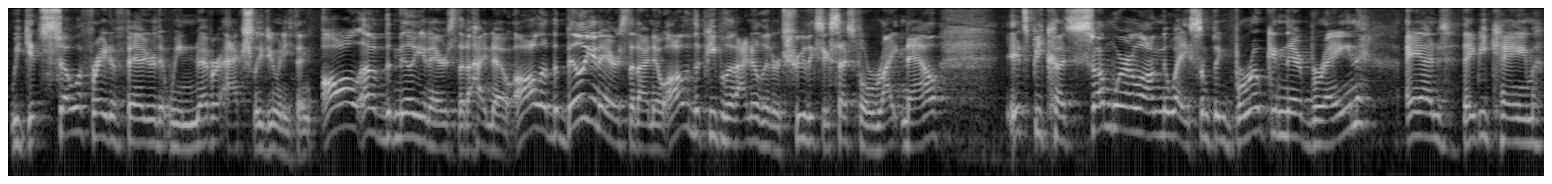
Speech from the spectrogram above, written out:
we get so afraid of failure that we never actually do anything. All of the millionaires that I know, all of the billionaires that I know, all of the people that I know that are truly successful right now, it's because somewhere along the way something broke in their brain and they became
